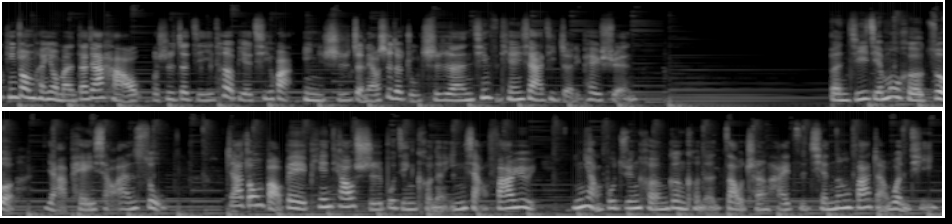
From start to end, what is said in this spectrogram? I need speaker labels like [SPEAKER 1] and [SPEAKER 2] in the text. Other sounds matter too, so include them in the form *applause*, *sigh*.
[SPEAKER 1] 听众朋友们，大家好，我是这集特别企划饮食诊疗室的主持人，亲子天下记者李佩璇。本集节目合作雅培小安素。家中宝贝偏挑食，不仅可能影响发育，营养不均衡，更可能造成孩子潜能发展问题。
